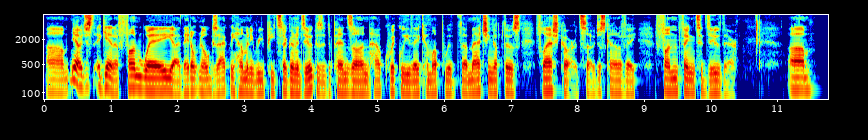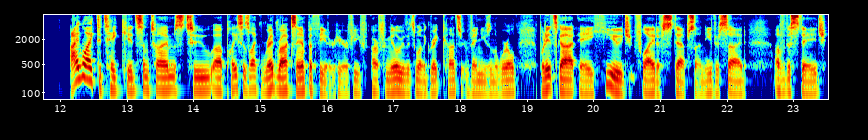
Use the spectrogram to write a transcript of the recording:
um, you know, just again, a fun way. Uh, they don't know exactly how many repeats they're going to do because it depends on how quickly they come up with uh, matching up those flashcards. So just kind of a fun thing to do there. Um, I like to take kids sometimes to uh, places like Red Rocks Amphitheater here, if you are familiar with it. It's one of the great concert venues in the world, but it's got a huge flight of steps on either side of the stage.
